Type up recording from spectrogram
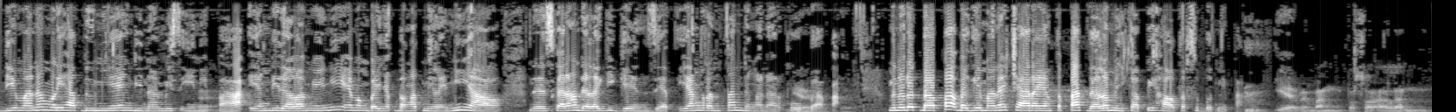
Di mana melihat dunia yang dinamis ini Pak, yang di dalamnya ini emang banyak banget milenial dan sekarang ada lagi Gen Z yang rentan dengan narkoba Iya, Pak. betul. Menurut Bapak bagaimana cara yang tepat dalam menyikapi hal tersebut nih Pak? Ya memang persoalan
